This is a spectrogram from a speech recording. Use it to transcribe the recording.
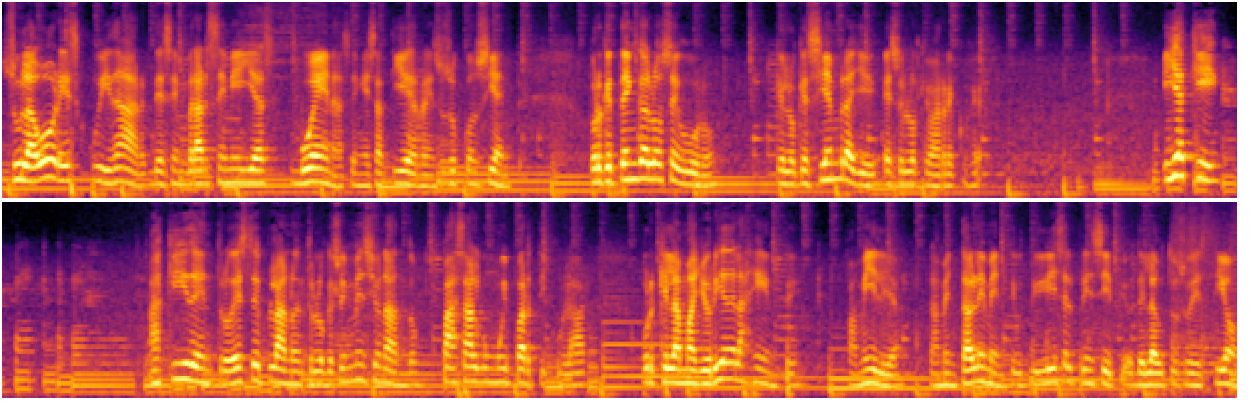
su labor es cuidar de sembrar semillas buenas en esa tierra, en su subconsciente. Porque téngalo seguro que lo que siembra allí, eso es lo que va a recoger. Y aquí, aquí dentro de este plano, dentro de lo que estoy mencionando, pasa algo muy particular. Porque la mayoría de la gente, familia, lamentablemente utiliza el principio de la autosugestión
